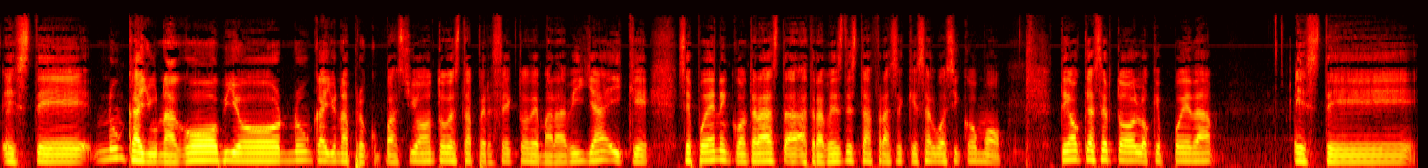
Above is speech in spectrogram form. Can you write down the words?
este nunca hay un agobio, nunca hay una preocupación, todo está perfecto de maravilla y que se pueden encontrar hasta a través de esta frase que es algo así como tengo que hacer todo lo que pueda este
